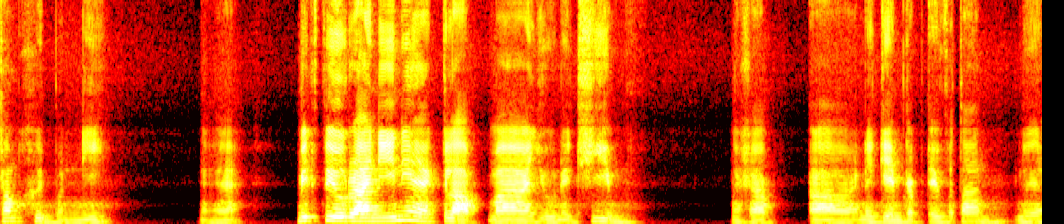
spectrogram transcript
ค่ำคืนวันนี้นะฮะ มิดฟิลด์รายนี้เนี่ยกลับมาอยู่ในทีมนะครับในเกมกับเอเวอร์ตันเมื่อ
